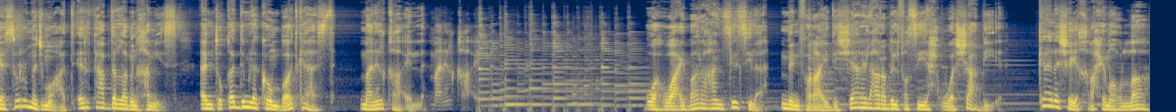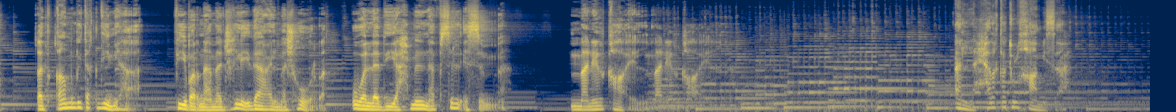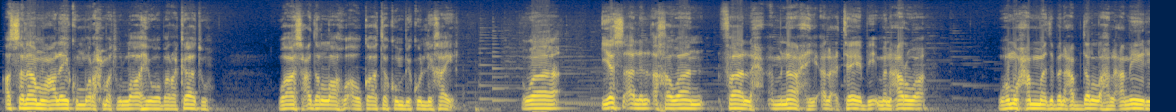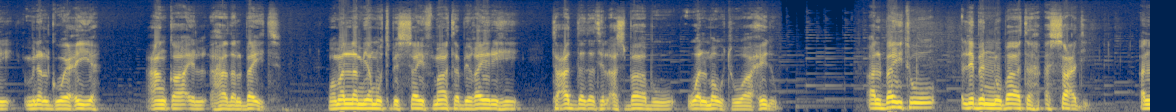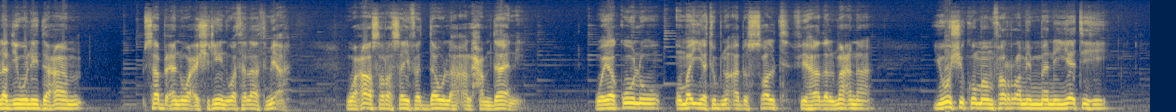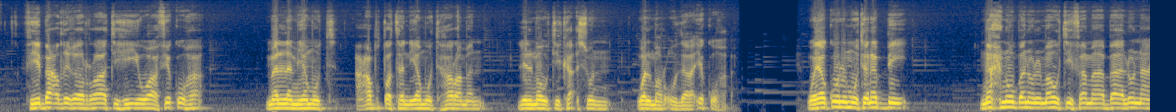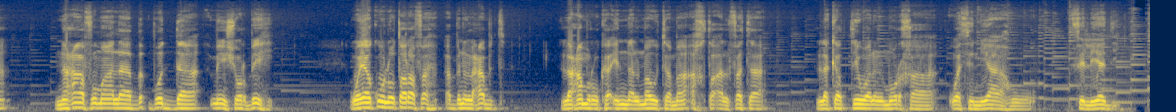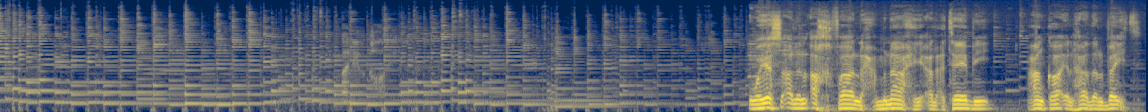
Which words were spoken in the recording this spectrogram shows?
يسر مجموعة إرث عبد الله بن خميس أن تقدم لكم بودكاست من القائل. من القائل. وهو عبارة عن سلسلة من فرائد الشعر العربي الفصيح والشعبي. كان الشيخ رحمه الله قد قام بتقديمها في برنامجه الإذاعي المشهور والذي يحمل نفس الاسم. من القائل. من القائل. الحلقة الخامسة. السلام عليكم ورحمة الله وبركاته. وأسعد الله أوقاتكم بكل خير. ويسأل الأخوان فالح مناحي العتيبي من عروة ومحمد بن عبد الله العميري من القويعية عن قائل هذا البيت. ومن لم يمت بالسيف مات بغيره تعددت الأسباب والموت واحد. البيت لابن نباتة السعدي الذي ولد عام سبع وعشرين وثلاثمائة وعاصر سيف الدولة الحمداني. ويقول أمية بن أبي الصلت في هذا المعنى يوشك من فر من منيته في بعض غراته يوافقها من لم يمت عبطة يمت هرما للموت كأس والمرء ذائقها. ويقول المتنبي نحن بنو الموت فما بالنا نعاف ما لا بد من شربه. ويقول طرفه ابن العبد لعمرك إن الموت ما أخطأ الفتى لك الطول المرخى وثنياه في اليد. ويسأل الأخ فالح مناحي العتيبي عن قائل هذا البيت.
